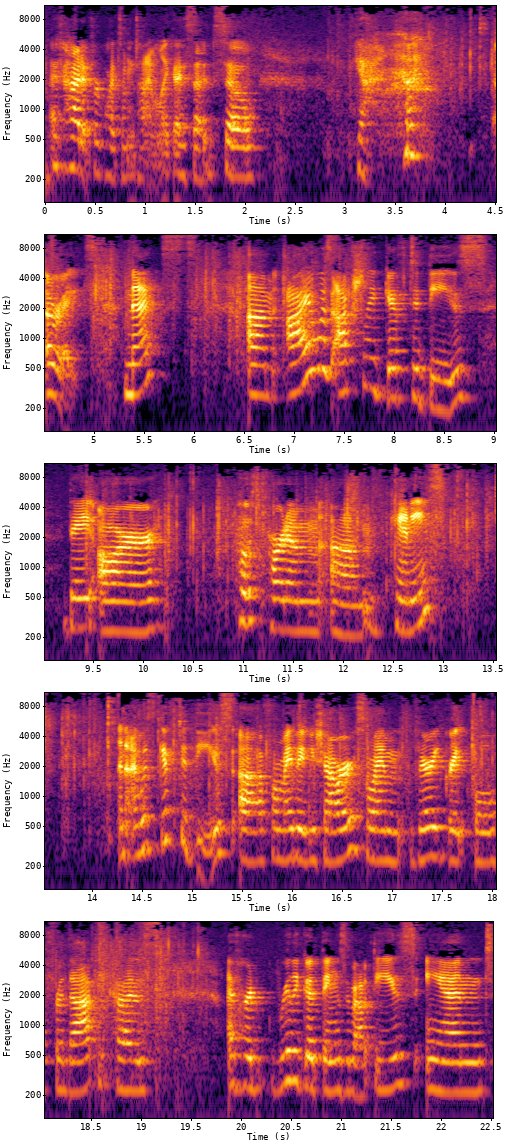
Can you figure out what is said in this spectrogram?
I've had it for quite some time, like I said. So yeah. All right. Next, um, I was actually gifted these they are postpartum um, panties. And I was gifted these uh, for my baby shower, so I'm very grateful for that because I've heard really good things about these. And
